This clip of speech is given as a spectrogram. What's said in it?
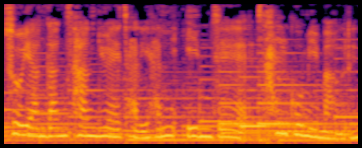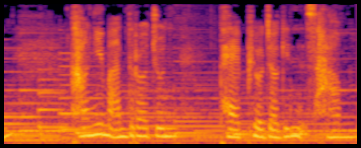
소양강 상류에 자리한 인제 살구미 마을은 강이 만들어준 대표적인 삶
